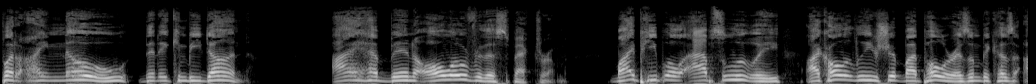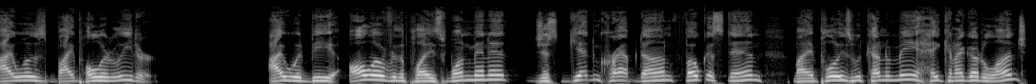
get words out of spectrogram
But I know that it can be done. I have been all over the spectrum. My people absolutely, I call it leadership bipolarism because I was bipolar leader. I would be all over the place one minute just getting crap done, focused in. My employees would come to me, hey, can I go to lunch?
